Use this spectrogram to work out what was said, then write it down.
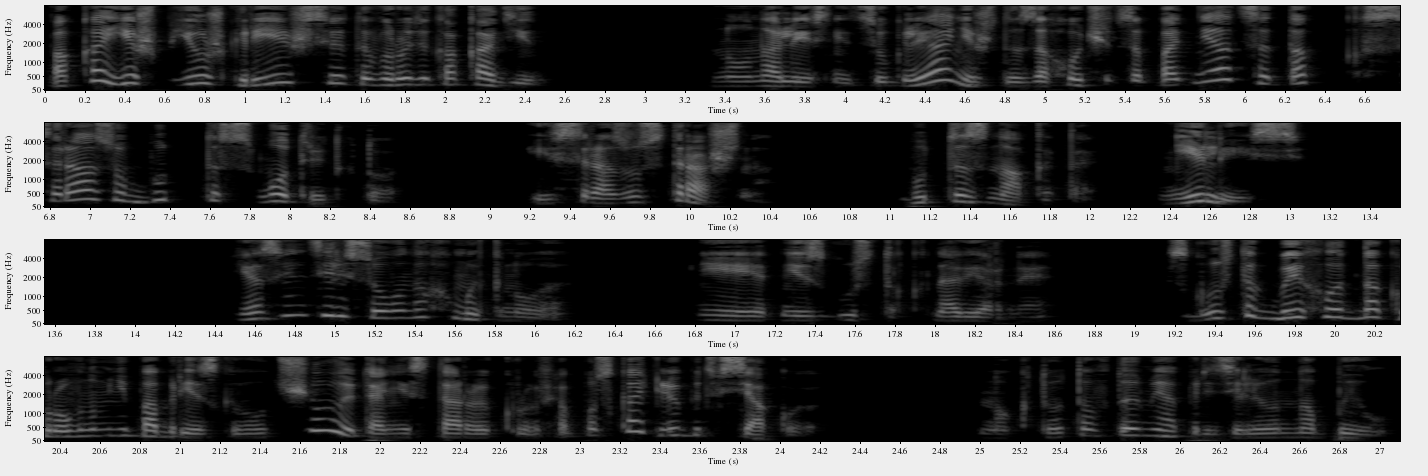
Пока ешь, пьешь, греешься, ты вроде как один. Но на лестницу глянешь, да захочется подняться, так сразу будто смотрит кто. И сразу страшно. Будто знак это. Не лезь. Я заинтересованно хмыкнула. Нет, не сгусток, наверное. Сгусток бы и хладнокровным не побрезговал. Чуют они старую кровь, опускать любят всякую. Но кто-то в доме определенно был.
